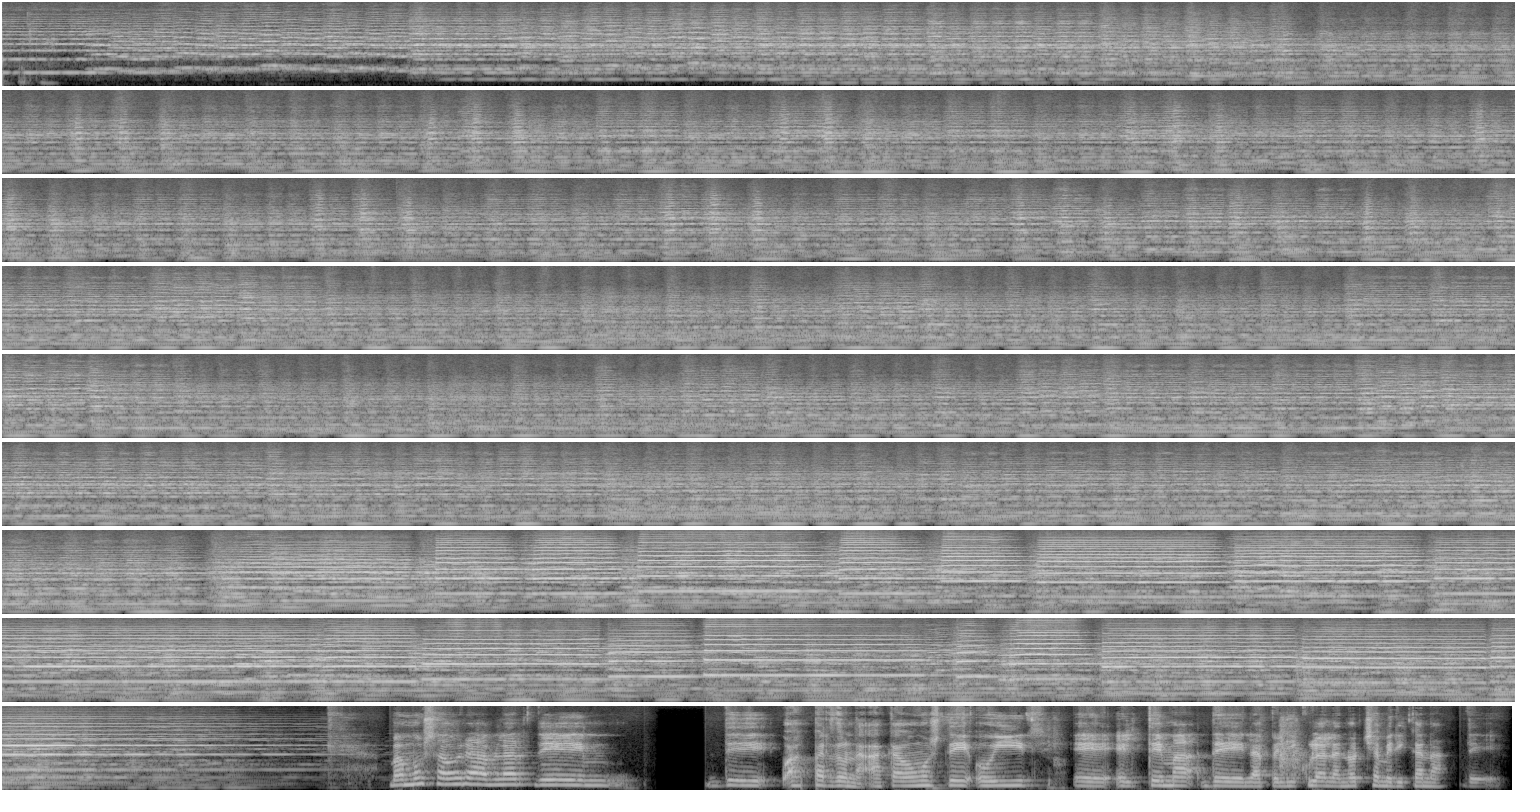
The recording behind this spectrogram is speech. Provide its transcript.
Vamos ahora a hablar de, ah, perdona, acabamos de oír eh, el tema de la película La Noche Americana de,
